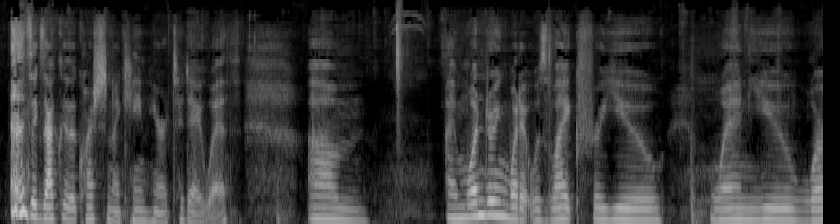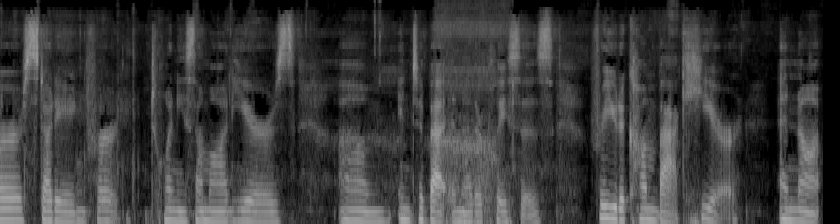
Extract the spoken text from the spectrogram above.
it's exactly the question I came here today with. Um, I'm wondering what it was like for you when you were studying for 20 some odd years um, in Tibet and other places, for you to come back here and not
